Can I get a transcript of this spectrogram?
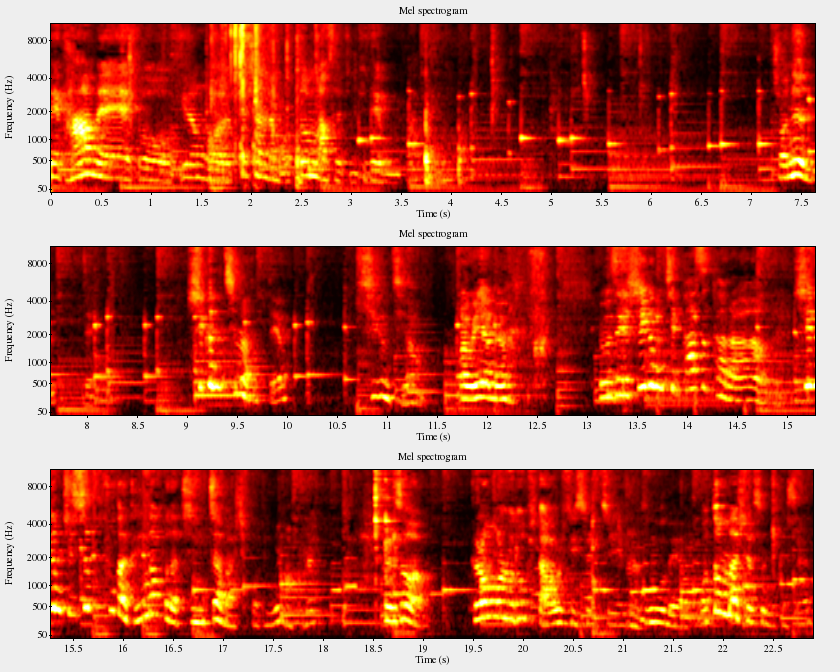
근데 다음에 또 이런 걸 출시한다면 어떤 맛을 좀 기대해 봅니까? 저는 네. 시금치만 어때요? 시금치요. 아 왜냐면 요새 시금치 파스타랑 시금치 스프가 생각보다 진짜 맛있거든요. 아 그래? 그래서 그런 걸로도 혹시 나올 수 있을지 좀 음. 궁금해요. 어떤 맛이었으면 좋겠어요?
